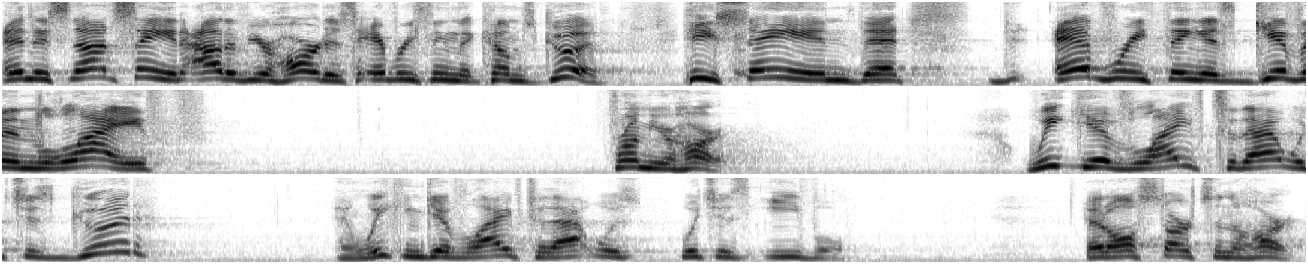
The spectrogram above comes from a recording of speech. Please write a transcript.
And it's not saying out of your heart is everything that comes good. He's saying that everything is given life from your heart. We give life to that which is good, and we can give life to that which is evil. It all starts in the heart.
